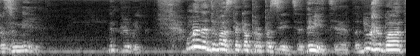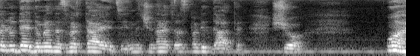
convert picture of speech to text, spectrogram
Розумієте? Не привикли. У мене до вас така пропозиція. Дивіться, дуже багато людей до мене звертається і починають розповідати, що ой,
